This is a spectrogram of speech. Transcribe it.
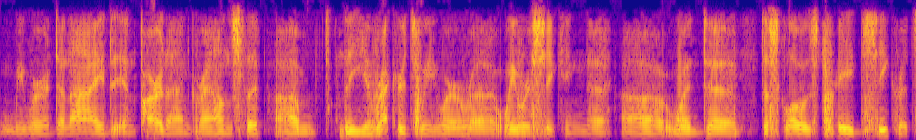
we were denied in part on grounds that um, the records we were uh, we were seeking uh, uh, would uh, disclose trade secrets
